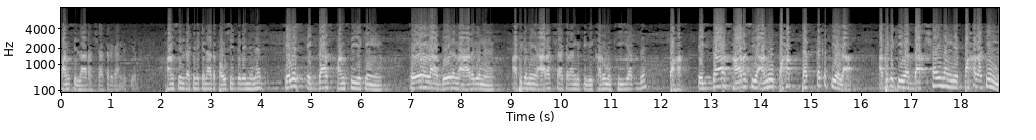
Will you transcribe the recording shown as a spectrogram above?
පන්සිල් ආරක්ෂා කරගන්න කියලා. පන්සිල් රකින්න කෙනාට පෞ සිද්ධ වෙන්නේ නැද්ද? කෙලස් 1500කින් තෝරලා බේරලා අරගෙන අපිට මේ ආරක්ෂා කරන්න කිවි කරුණු කීයක්ද? පහක්. 1495ක් පැත්තක තියලා අපිට කීවා දක්ෂයි නම් මේ පහ රකින්න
